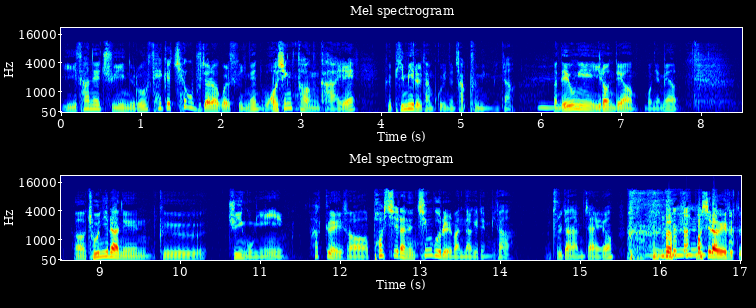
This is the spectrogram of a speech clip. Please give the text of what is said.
이 산의 주인으로 세계 최고 부자라고 할 수 있는 워싱턴 가의 그 비밀을 담고 있는 작품입니다. 그러니까 내용이 이런데요. 뭐냐면 어, 존이라는 그 주인공이 학교에서 퍼시라는 친구를 만나게 됩니다. 둘 다 남자예요. 퍼시라고 해서 또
